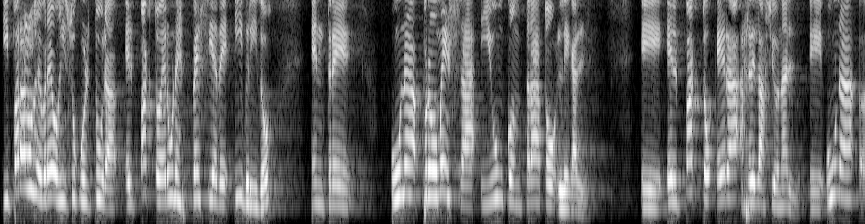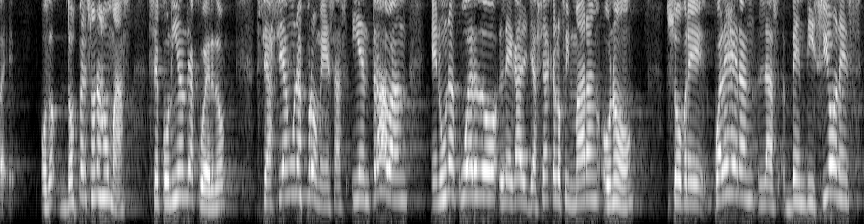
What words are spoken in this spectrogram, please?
Y para los hebreos y su cultura, el pacto era una especie de híbrido entre una promesa y un contrato legal. Eh, el pacto era relacional. Eh, una, o dos personas o más se ponían de acuerdo, se hacían unas promesas y entraban en un acuerdo legal, ya sea que lo firmaran o no, sobre cuáles eran las bendiciones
